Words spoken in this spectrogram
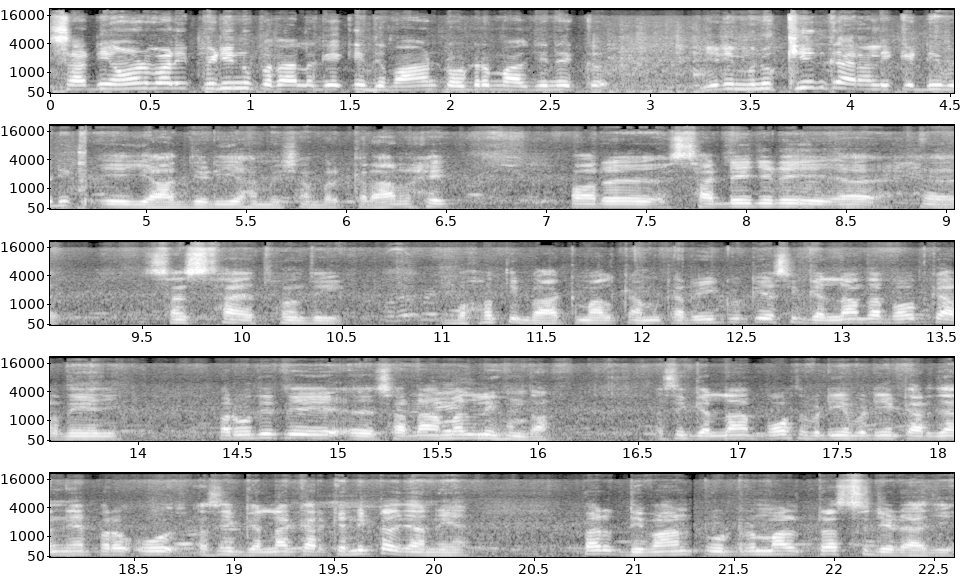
ਸਾਡੀ ਆਉਣ ਵਾਲੀ ਪੀੜ੍ਹੀ ਨੂੰ ਪਤਾ ਲੱਗੇ ਕਿ ਦੀਵਾਨ ਟੋਡਰਮਲ ਜੀ ਨੇ ਇੱਕ ਜਿਹੜੀ ਮਨੁੱਖੀ ਅਧਿਕਾਰਾਂ ਲਈ ਕਿੱਡੀ ਵੱਡੀ ਇਹ ਯਾਦ ਜਿਹੜੀ ਹੈ ਹਮੇਸ਼ਾ ਬਰਕਰਾਰ ਰਹੇ ਔਰ ਸਾਡੇ ਜਿਹੜੇ ਸੰਸਥਾ ਇੱਥੋਂ ਦੀ ਬਹੁਤ ਹੀ ਬਾਕਮਾਲ ਕੰਮ ਕਰ ਰਹੀ ਕਿਉਂਕਿ ਅਸੀਂ ਗੱਲਾਂ ਤਾਂ ਬਹੁਤ ਕਰਦੇ ਹਾਂ ਜੀ, ਪਰ ਉਹਦੇ ਤੇ ਸਾਡਾ ਅਮਲ ਨਹੀਂ ਹੁੰਦਾ। ਅਸੀਂ ਗੱਲਾਂ ਬਹੁਤ ਵੱਡੀਆਂ ਵੱਡੀਆਂ ਕਰ ਜਾਂਦੇ ਹਾਂ, ਪਰ ਉਹ ਅਸੀਂ ਗੱਲਾਂ ਕਰਕੇ ਨਿਕਲ ਜਾਂਦੇ ਹਾਂ। ਪਰ ਦੀਵਾਨ ਟੋਡਰਮਲ ਟਰਸਟ ਜਿਹੜਾ ਜੀ,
